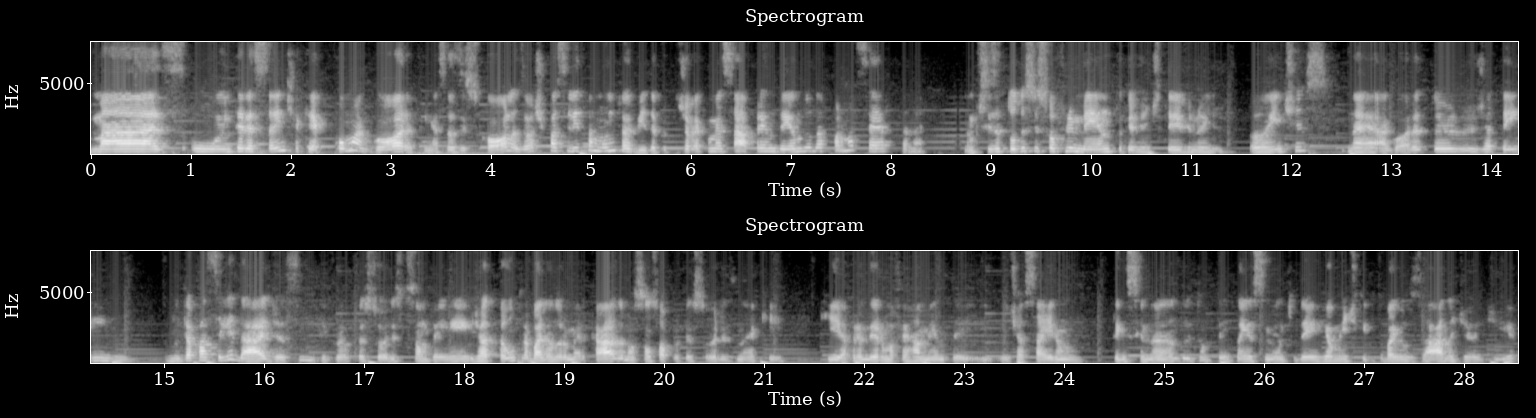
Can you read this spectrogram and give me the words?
Mas o interessante é que é como agora tem essas escolas, eu acho que facilita muito a vida, porque tu já vai começar aprendendo da forma certa, né? Não precisa todo esse sofrimento que a gente teve no, antes, né? Agora tu já tem muita facilidade, assim, tem professores que são bem, já estão trabalhando no mercado, não são só professores, né, que, que aprenderam uma ferramenta e, e já saíram te ensinando, então tem conhecimento de realmente o que, que tu vai usar no dia a dia.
